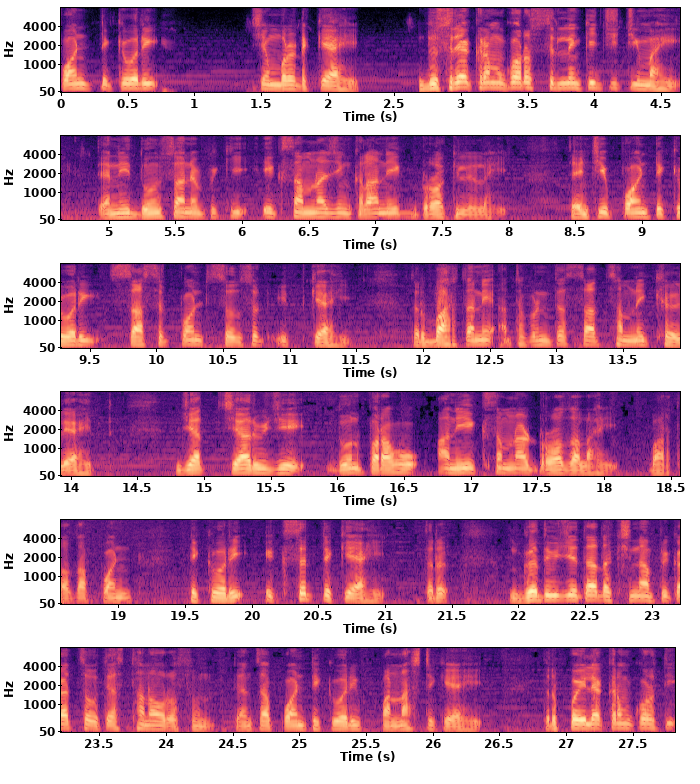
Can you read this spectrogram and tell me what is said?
पॉईंट टक्केवारी शंभर टक्के आहे. दुसऱ्या क्रमांकावर श्रीलंकेची टीम आहे. त्यांनी दोन सामन्यापैकी एक सामना जिंकला आणि एक ड्रॉ केलेला आहे. त्यांची पॉईंट टक्केवारी सहासष्ट पॉईंट सदुसष्ट इतके आहे. तर भारताने आतापर्यंत सात सामने खेळले आहेत. ज्यात चार विजय दोन पराभव आणि एक सामना ड्रॉ झाला आहे. भारताचा पॉईंट टक्केवारी एकसष्ट टक्के आहे. तर गतविजेता दक्षिण आफ्रिका चौथ्या स्थानावर असून त्यांचा पॉईंट टक्केवारी पन्नास टक्के आहे. तर पहिल्या क्रमांकावरती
